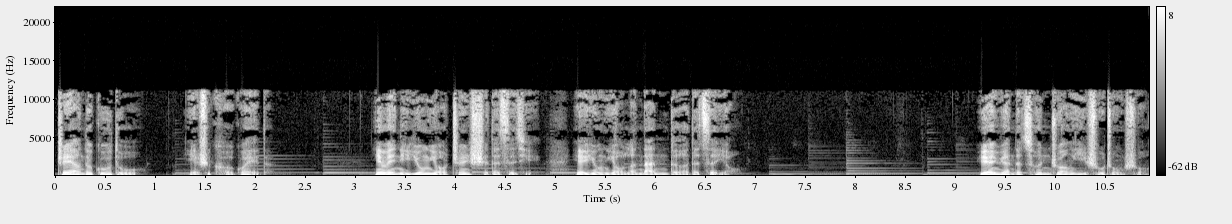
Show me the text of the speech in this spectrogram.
这样的孤独，也是可贵的，因为你拥有真实的自己，也拥有了难得的自由。《远远的村庄》一书中说：“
